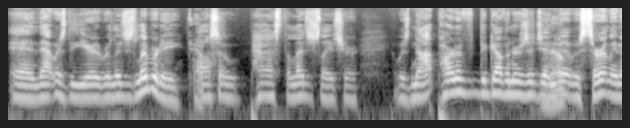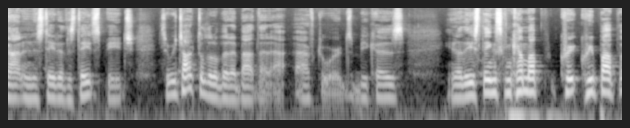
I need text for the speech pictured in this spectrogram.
and that was the year religious liberty also passed the legislature. It was not part of the governor's agenda. Nope. It was certainly not in his State of the State speech. So we talked a little bit about that a- afterwards because you know these things can come up cre- creep up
